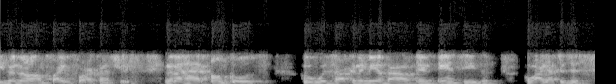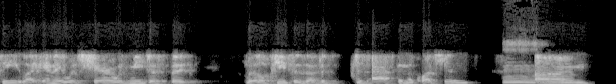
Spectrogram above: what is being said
even though I'm fighting for our country. And then I had uncles who were talking to me about and aunties who I got to just see, like, and they would share with me just the little pieces of just just asking the questions. Mm. Um,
